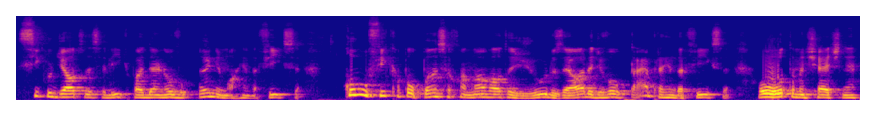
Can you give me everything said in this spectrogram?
Ciclo de alta da Selic pode dar novo ânimo à renda fixa. Como fica a poupança com a nova alta de juros? É hora de voltar para a renda fixa? Ou outra manchete, né?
